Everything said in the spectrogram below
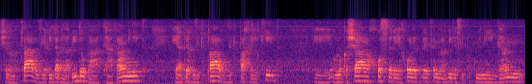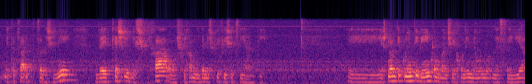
של המצב, אז ירידה בלבידו, בתאווה המינית, היעדר זקפה או זקפה חלקית או לא קשה, חוסר יכולת בעצם להביא לסיפוק מיני גם את הצד, את הצד השני וכשל בשפיכה או שפיכה מוקדמת כפי שציינתי. ישנם טיפולים טבעיים כמובן שיכולים מאוד מאוד לסייע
